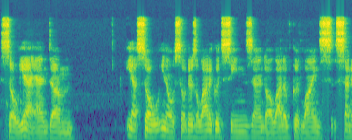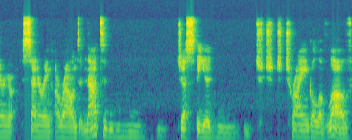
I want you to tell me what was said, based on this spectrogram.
so, yeah, and, um, yeah, so you know, so there's a lot of good scenes and a lot of good lines centering centering around not just the uh, triangle of love,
